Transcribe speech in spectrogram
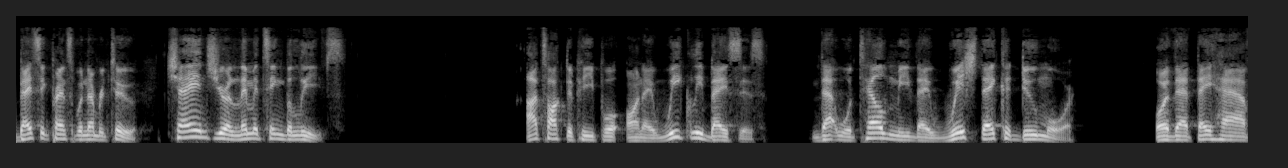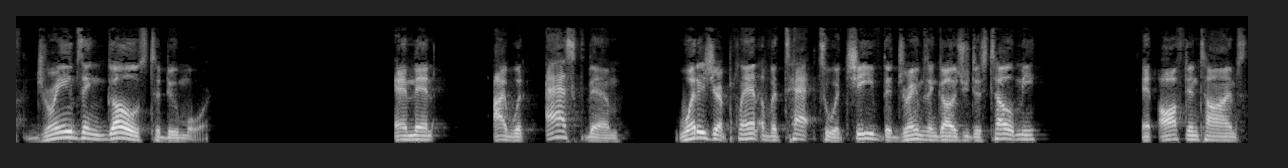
Basic principle number two change your limiting beliefs. I talk to people on a weekly basis that will tell me they wish they could do more or that they have dreams and goals to do more. And then I would ask them, what is your plan of attack to achieve the dreams and goals you just told me? And oftentimes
